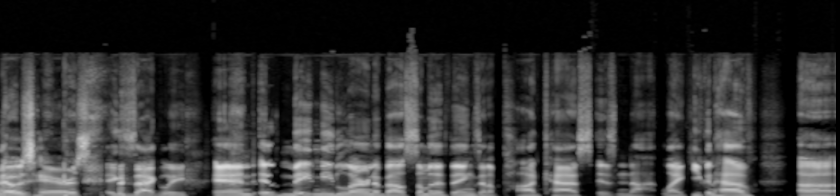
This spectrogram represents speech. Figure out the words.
nose hairs. exactly. And it made me learn about some of the things that a podcast is not. Like you can have uh,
